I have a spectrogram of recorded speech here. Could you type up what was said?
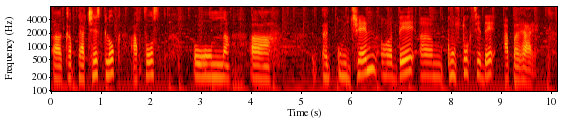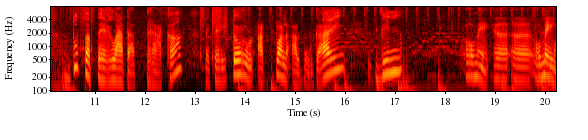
a, că pe acest loc a fost un, a, un gen de um, construcție de apărare. După perioada tracă, pe teritoriul actual al Bulgariei, vin romei, uh, uh, romei,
